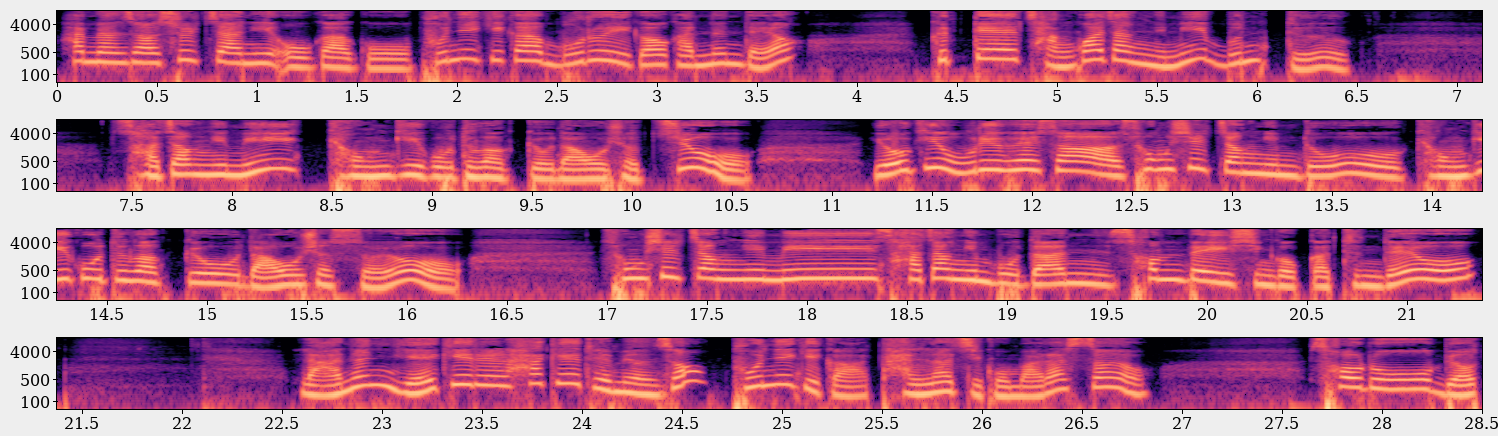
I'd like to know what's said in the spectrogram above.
하면서 술잔이 오가고 분위기가 무르익어 갔는데요. 그때 장 과장님이 문득 사장님이 경기고등학교 나오셨죠? 여기 우리 회사 송 실장님도 경기고등학교 나오셨어요. 송 실장님이 사장님보단 선배이신 것 같은데요. 라는 얘기를 하게 되면서 분위기가 달라지고 말았어요. 서로 몇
